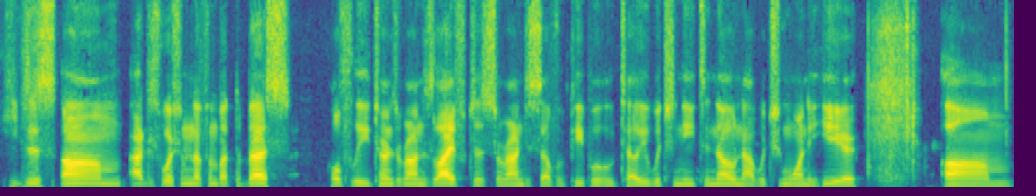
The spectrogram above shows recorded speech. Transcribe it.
he just um, I just wish him nothing but the best. Hopefully, he turns around his life. Just surround yourself with people who tell you what you need to know, not what you want to hear. Um,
